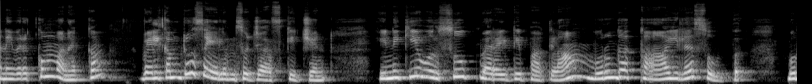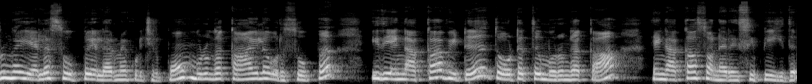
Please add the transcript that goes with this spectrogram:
அனைவருக்கும் வணக்கம். Welcome to Salem Suja's kitchen இன்றைக்கி ஒரு சூப் வெரைட்டி பார்க்கலாம். முருங்கைக்காயில் சூப்பு முருங்கை இலை சூப்பு எல்லாருமே குடிச்சிருப்போம். முருங்கைக்காயில் ஒரு சூப்பு இது எங்கள் அக்கா வீட்டு தோட்டத்து முருங்கைக்காய். எங்கள் அக்கா சொன்ன ரெசிபி இது.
